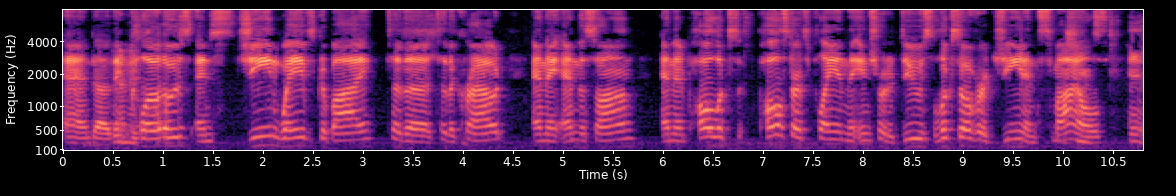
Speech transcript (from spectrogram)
And uh, they And close, and Gene waves goodbye to the to the crowd, and they end the song. And then Paul looks. Paul starts playing the intro to Deuce, looks over at Gene and smiles. And.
